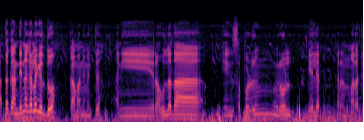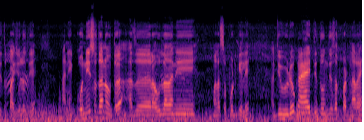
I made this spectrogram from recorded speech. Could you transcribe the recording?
आता गांधीनगरला गेलतो कामानिमित्त आणि राहुल दादा एक सपोर्टिंग रोल केल्यात. कारण मला तिथं पाहिजे होते. आणि कोणीसुद्धा नव्हतं. आज राहुल दादाने मला सपोर्ट केले. आणि ते व्हिडिओ काय आहे ते दोन दिवसात पडणार आहे.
